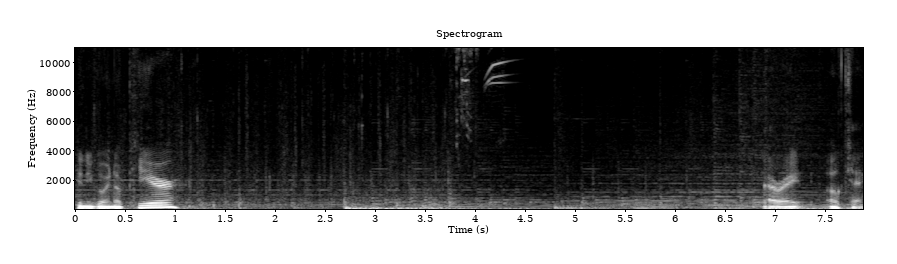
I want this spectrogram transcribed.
Continue going up here. All right. Okay.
